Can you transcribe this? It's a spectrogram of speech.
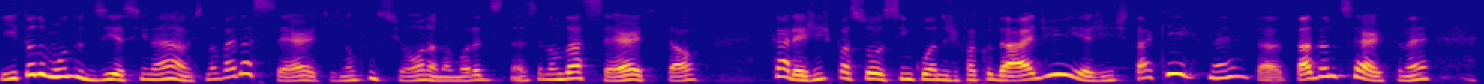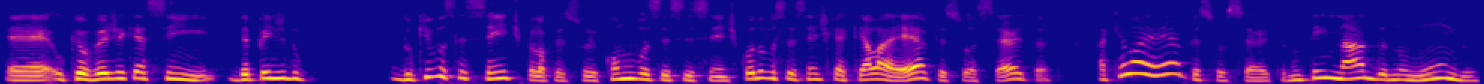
E todo mundo dizia assim, não, isso não vai dar certo, isso não funciona, namoro à distância não dá certo e tal. Cara, a gente passou cinco anos de faculdade e a gente tá aqui, né? Tá, tá dando certo, né? É, o que eu vejo é que, assim, depende do do que você sente pela pessoa e como você se sente. Quando você sente que aquela é a pessoa certa, aquela é a pessoa certa. Não tem nada no mundo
